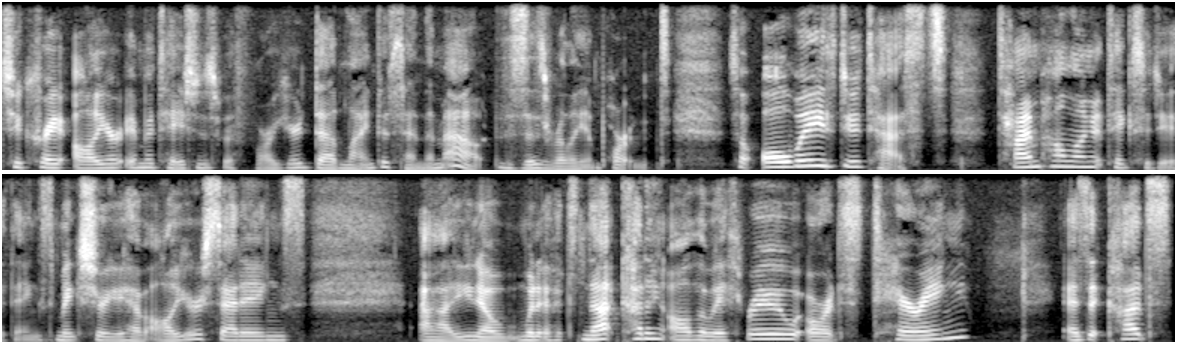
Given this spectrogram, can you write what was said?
to create all your invitations before your deadline to send them out. This is really important. So always do tests. Time how long it takes to do things. Make sure you have all your settings. Uh, you know, when if it's not cutting all the way through or it's tearing, as it cuts,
